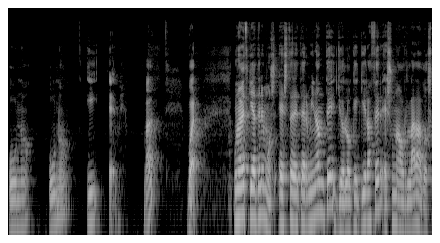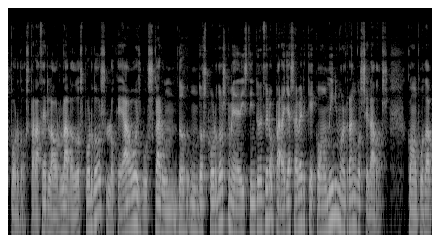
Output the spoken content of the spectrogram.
1, 1 y m, ¿vale? Bueno, una vez que ya tenemos este determinante, yo lo que quiero hacer es una orlada 2x2. Para hacer la orlada 2x2, lo que hago es buscar un, 2x2 que me dé distinto de 0 para ya saber que como mínimo el rango será 2. Como puedo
